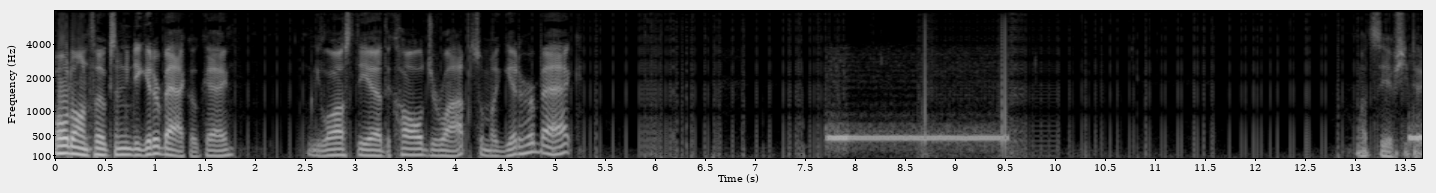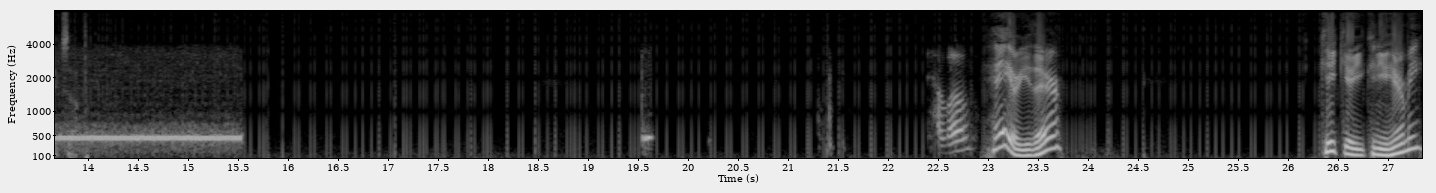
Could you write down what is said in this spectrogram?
Hold on, folks. I need to get her back, okay? We lost the uh, the call dropped, so I'm going to get her back. Let's see if she picks up. Hello? Hey, are you there? Kiki, can you hear me?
